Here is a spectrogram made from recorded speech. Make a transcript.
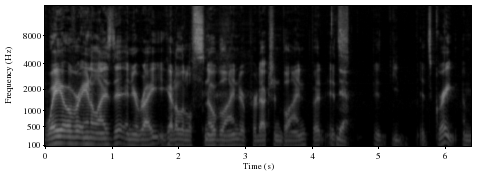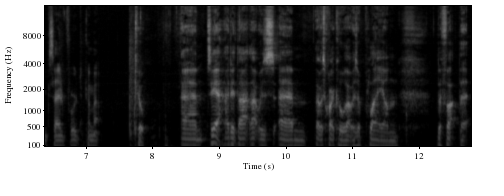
way overanalyzed it, and you're right. You got a little snow blind or production blind, but it's Yeah. It, you, it's great. I'm excited for it to come out. Cool. Um, so yeah, I did that. That was um, that was quite cool. That was a play on the fact that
